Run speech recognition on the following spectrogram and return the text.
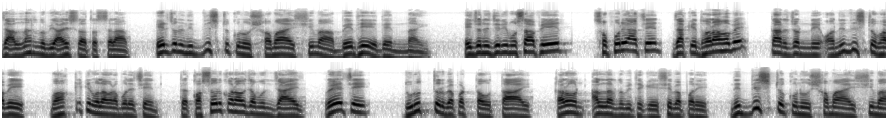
যে আল্লাহর নবী আলিসাল্লাম এর জন্য নির্দিষ্ট কোনো সময়, সীমা, বেঁধে দেন নাই। এই জন্য যিনি মুসাফির সফরে আছেন, যাকে ধরা হবে, তার জন্যে অনির্দিষ্টভাবে মহাক্কিন ওলামারা বলেছেন, তা কসর করাও যেমন জায়েজ রয়েছে দূরত্বর ব্যাপারটাও তাই কারণ আল্লাহ নবী থেকে সে ব্যাপারে নির্দিষ্ট কোনো সময় সীমা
